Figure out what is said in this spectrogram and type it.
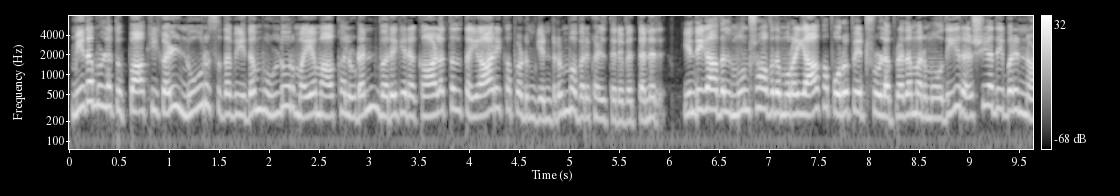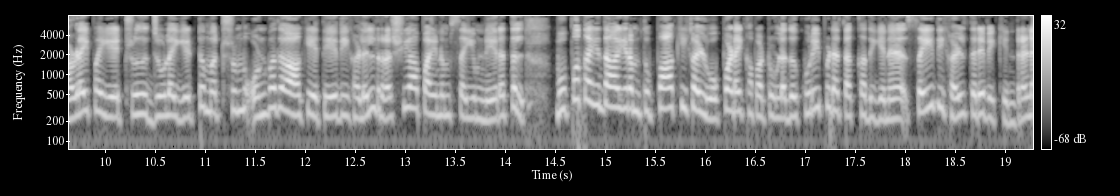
மீதமுள்ள துப்பாக்கிகள் நூறு சதவீதம் உள்ளூர் மயமாக்கலுடன் வருகிற காலத்தில் தயாரிக்கப்படும் என்றும் அவர்கள் தெரிவித்தனர். இந்தியாவில் மூன்றாவது முறையாக பொறுப்பேற்றுள்ள பிரதமர் மோடி ரஷ்ய அதிபரின் அழைப்பை ஏற்று ஜூலை எட்டு மற்றும் ஒன்பது ஆகிய தேதிகளில் ரஷ்யா பயணம் செய்யும் நேரத்தில் முப்பத்தைந்தாயிரம் துப்பாக்கிகள் ஒப்படைக்கப்பட்டுள்ளது குறிப்பிடத்தக்கது என செய்திகள் தெரிவிக்கின்றன.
